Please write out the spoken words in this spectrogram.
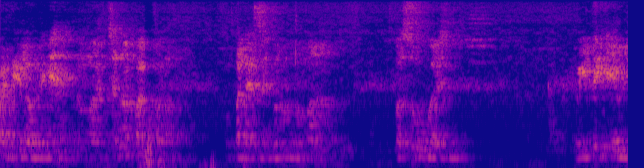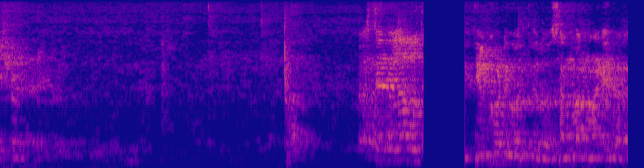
ಪಾಟೀಲ್ ಅವರಿಗೆ. ನಮ್ಮ ಚನ್ನಪ್ಪ ಉಪನ್ಯಾಸಕರು ನಮ್ಮ ಬಸವ ವೈದ್ಯಕೀಯ ವಿಶ್ವವಿದ್ಯಾಲಯ ಅಷ್ಟೇನೆಲ್ಲ ತಿಳ್ಕೊಂಡು ಇವತ್ತು ಸನ್ಮಾನ ಮಾಡಿದ್ದಾರೆ.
